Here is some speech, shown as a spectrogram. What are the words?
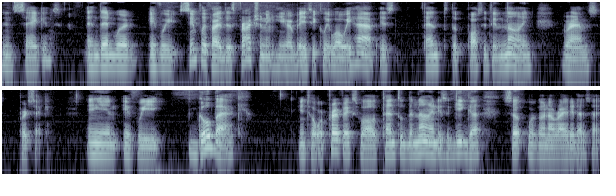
in seconds and then we're if we simplify this fractioning here basically what we have is 10 to the positive 9 grams per second. And if we go back into our prefix well 10 to the 9 is a giga so we're gonna write it as a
